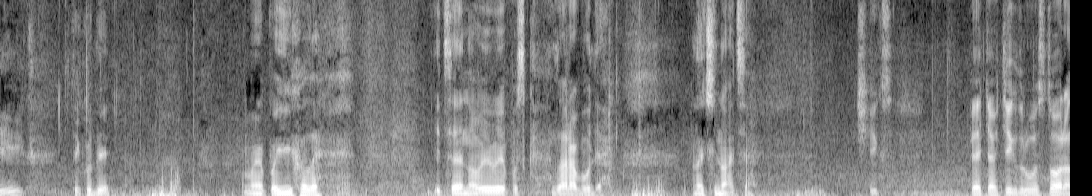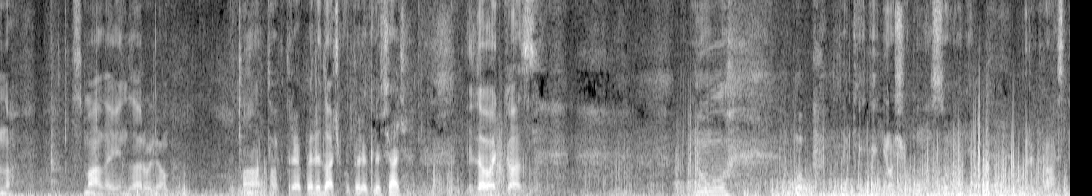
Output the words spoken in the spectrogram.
Рік. Ти куди? Ми поїхали. І це новий випуск. Зараз буде починатися. Чікс. Петя втік в другу сторону. Смале він за рулем. А, так, треба передачку переключати і давати газ. Ну, оп, такий денечок у нас сьогодні. Прекрасний.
